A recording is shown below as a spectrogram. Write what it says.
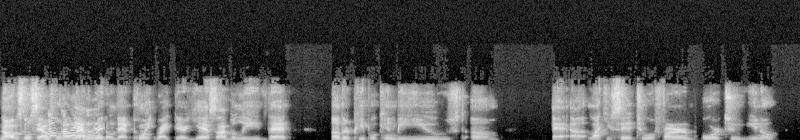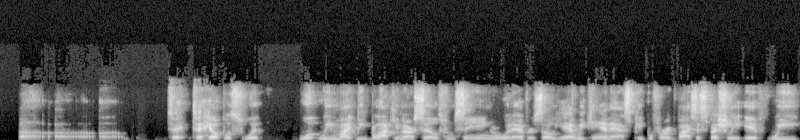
no i was going to say i was no, going to elaborate on that point right there yes i believe that other people can be used um at, uh, like you said to affirm or to you know uh, uh, um, to, to help us with what we might be blocking ourselves from seeing or whatever. So yeah, we can ask people for advice, especially if we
